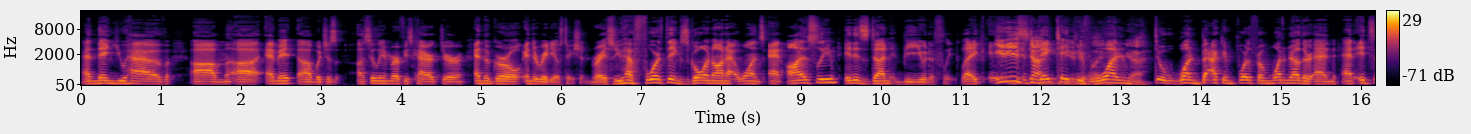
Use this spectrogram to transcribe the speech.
and then you have um uh Emmett, uh, which is uh, Cillian Murphy's character, and the girl in the radio station, right? So you have four things going on at once, and honestly, it is done beautifully. Like It is done They take you one yeah. one back and forth from one another, and and it's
